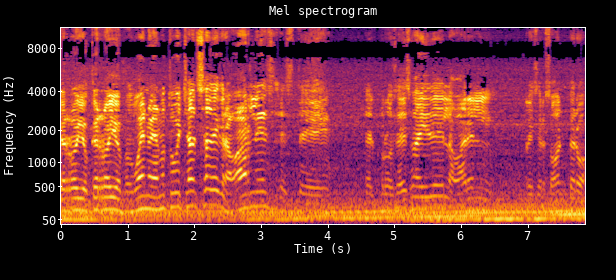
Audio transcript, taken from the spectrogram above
Qué rollo, qué rollo. Pues bueno, ya no tuve chance de grabarles este el proceso ahí de lavar el Racerzón, pero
